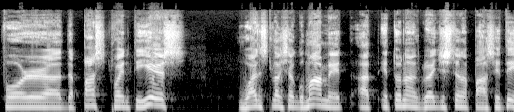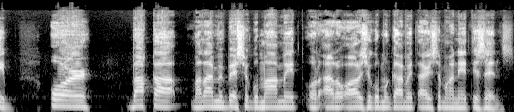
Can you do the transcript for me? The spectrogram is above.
for uh, the past 20 years, once lang siya gumamit at ito na nag-register na positive. Or baka maraming beses siya gumamit or araw-araw siya gumagamit ayon sa mga netizens.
